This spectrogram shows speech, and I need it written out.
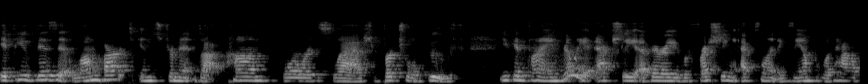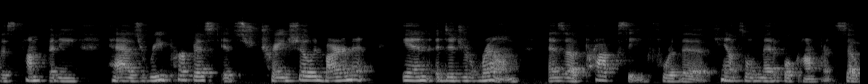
If you visit lombartinstrument.com forward slash virtual booth, you can find really actually a very refreshing, excellent example of how this company has repurposed its trade show environment in a digital realm as a proxy for the canceled medical conference. So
